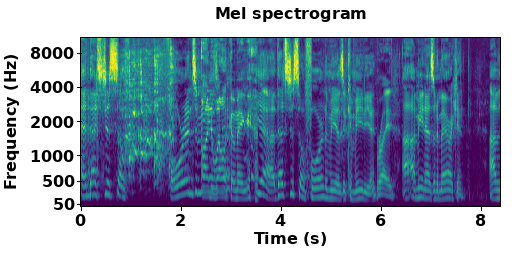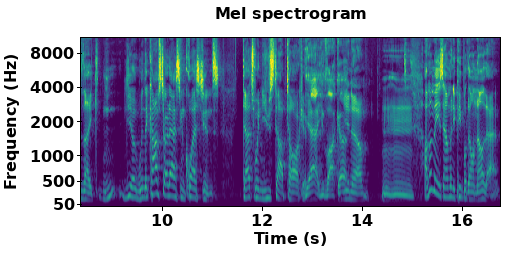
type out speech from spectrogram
and that's just so foreign to me. Unwelcoming. yeah, that's just so foreign to me as a comedian. Right. I, I mean, as an American, I was like, n- you know, when the cops start asking questions, that's when you stop talking. Yeah, you lock up. You know, Mm-hmm. I'm amazed how many people don't know that.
